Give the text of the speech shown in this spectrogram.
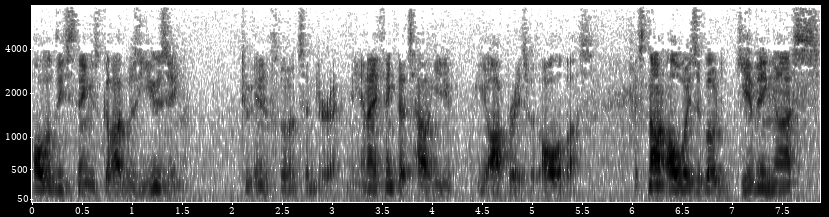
All of these things God was using to influence and direct me. And I think that's how He, he operates with all of us. It's not always about giving us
